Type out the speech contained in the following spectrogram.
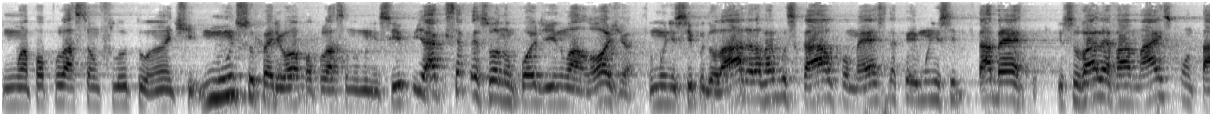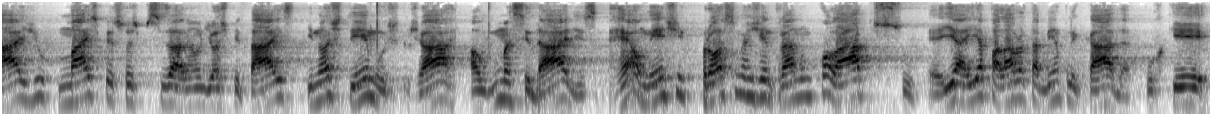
uma população flutuante muito superior à população do município, já que se a pessoa não pode ir numa loja no município do lado, ela vai buscar o comércio daquele município que está aberto. Isso vai levar mais contágio, mais pessoas precisarão de hospitais e nós temos já algumas cidades realmente próximas de entrar num colapso. É, e aí a palavra está bem aplicada, porque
